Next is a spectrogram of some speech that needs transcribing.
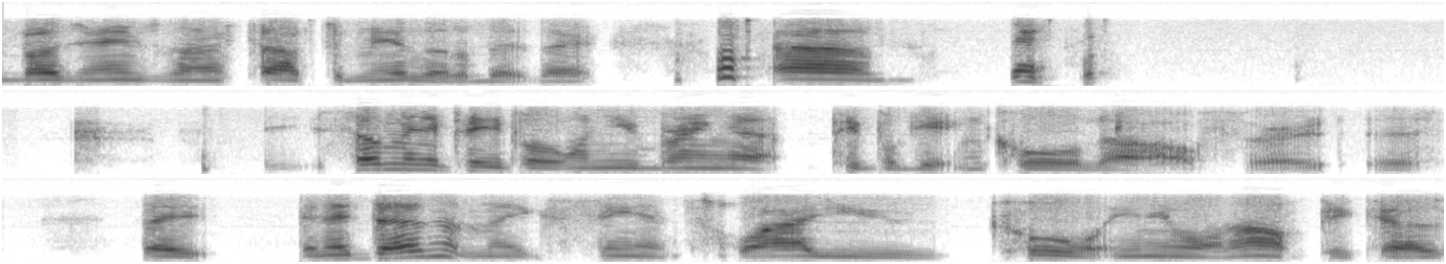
Bo James is going to talk to me a little bit there. Um, so many people, when you bring up people getting cooled off, or uh, they, and it doesn't make sense why you cool anyone off because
